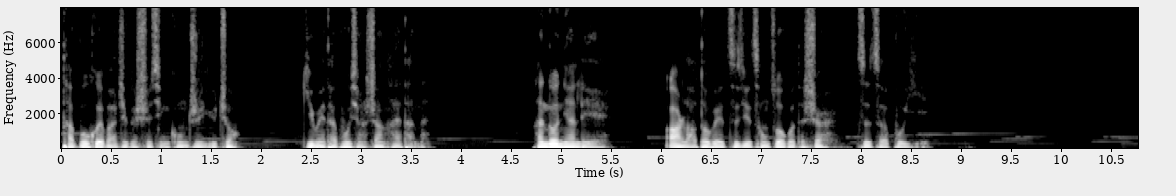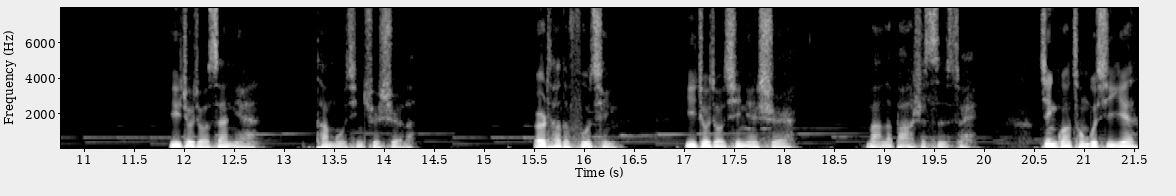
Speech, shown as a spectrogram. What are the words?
他不会把这个事情公之于众，因为他不想伤害他们。很多年里，二老都为自己曾做过的事儿自责不已。一九九三年。他母亲去世了，而他的父亲，一九九七年时，满了八十四岁，尽管从不吸烟，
